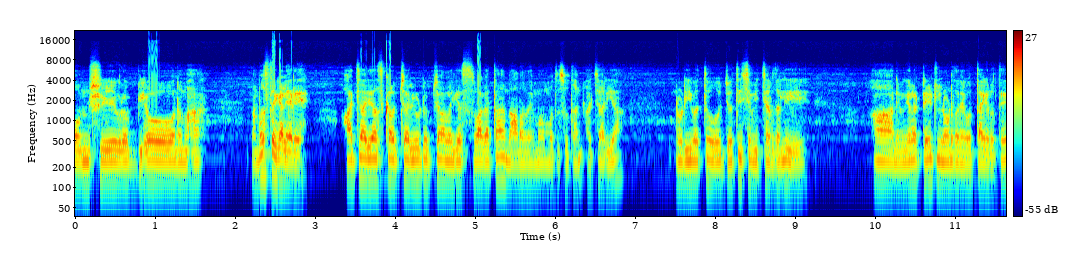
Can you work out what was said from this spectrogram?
ಓಂ ಶ್ರೀ ಗುರುಭ್ಯೋ ನಮಃ. ನಮಸ್ತೆ ಗೆಳೆಯರೇ. ಆಚಾರ್ಯ ಸ್ಕಲ್ಪ್ಚರ್ ಯೂಟ್ಯೂಬ್ ಚಾನಲ್ಗೆ ಸ್ವಾಗತ. ನಾನು ನಿಮ್ಮ ಮಧುಸೂದನ್ ಆಚಾರ್ಯ. ನೋಡಿ, ಇವತ್ತು ಜ್ಯೋತಿಷ್ಯ ವಿಚಾರದಲ್ಲಿ ನಿಮಗೆಲ್ಲ ಟೈಟ್ಲ್ ನೋಡಿದ್ರೆ ಗೊತ್ತಾಗಿರುತ್ತೆ.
